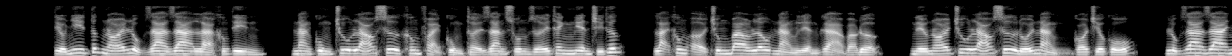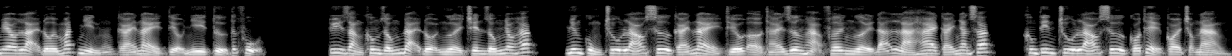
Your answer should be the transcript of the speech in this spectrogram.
Tiểu nhi tức nói lục ra ra là không tin, nàng cùng chu lão sư không phải cùng thời gian xuống dưới thanh niên trí thức, lại không ở chung bao lâu nàng liền gả vào được, nếu nói chu lão sư đối nàng có chiếu cố, lục gia gia nheo lại đôi mắt nhìn cái này tiểu nhi tử tức phụ. Tuy rằng không giống đại đội người trên giống nhau hắc, nhưng cùng chu lão sư cái này thiếu ở Thái Dương hạ phơi người đã là hai cái nhan sắc, không tin chu lão sư có thể coi trọng nàng.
